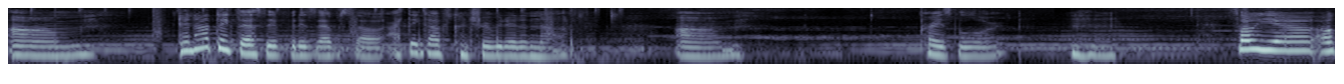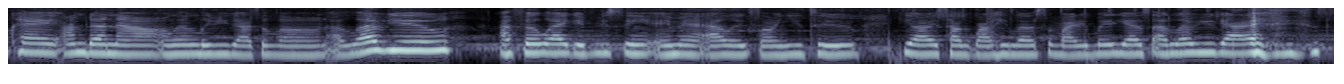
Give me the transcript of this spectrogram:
Um, and I think that's it for this episode. I think I've contributed enough. Um, praise the Lord. Mm-hmm. So, yeah, okay, I'm done now. I'm going to leave you guys alone. I love you. I feel like if you've seen Amen Alex on YouTube, he always talk about he loves somebody. But yes, I love you guys.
